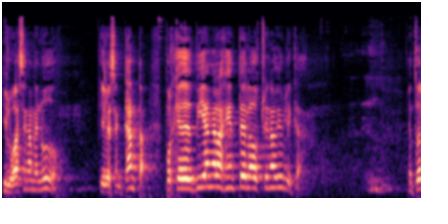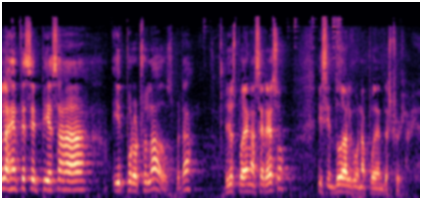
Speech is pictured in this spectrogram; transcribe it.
Y lo hacen a menudo. Y les encanta, porque desvían a la gente de la doctrina bíblica. Entonces la gente se empieza a ir por otros lados, ¿verdad? Ellos pueden hacer eso y sin duda alguna pueden destruir la vida.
